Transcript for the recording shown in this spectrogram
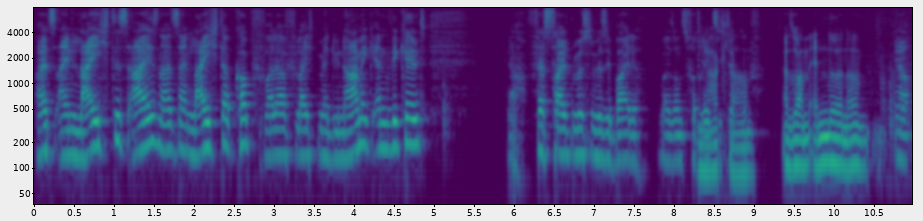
als ein leichtes Eisen, als ein leichter Kopf, weil er vielleicht mehr Dynamik entwickelt. Ja, festhalten müssen wir sie beide, weil sonst verdreht ja, sich klar. der Kopf. Also am Ende, ne, ja.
